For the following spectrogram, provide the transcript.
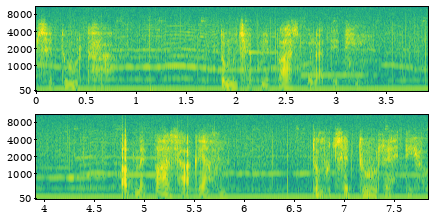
तुमसे दूर था, तुम मुझे अपने पास बुलाती थी। अब मैं पास आ गया हूँ, तुम मुझसे दूर रहती हो।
